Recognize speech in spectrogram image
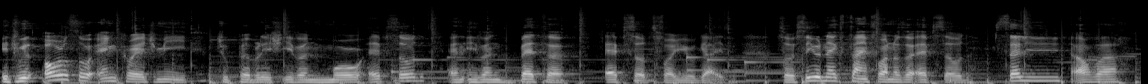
It will also encourage me to publish even more episodes and even better episodes for you guys. So see you next time for another episode. Salut, au revoir.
